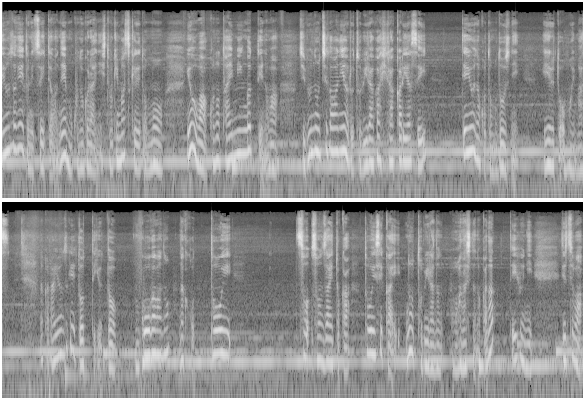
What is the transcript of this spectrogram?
イオンズゲートについてはねもうこのぐらいにしておきますけれども要はこのタイミングっていうのは自分の内側にある扉が開かれやすいっていうようなことも同時に言えると思います。なんかライオンズゲートっていうと向こう側のなんかこう遠い存在とか遠い世界の扉のお話なのかなっていうふうに実は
